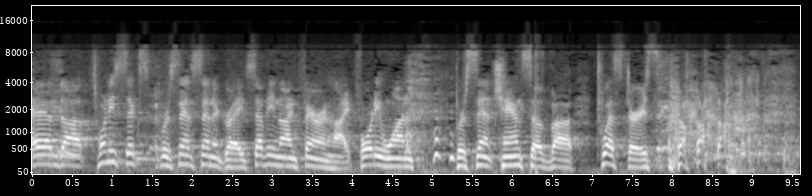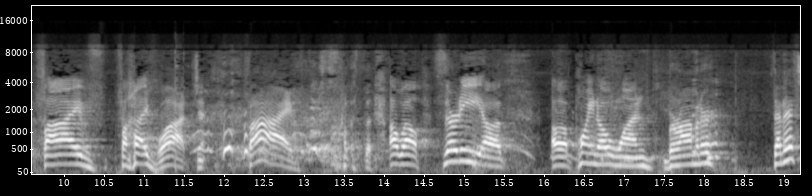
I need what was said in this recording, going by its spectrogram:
And uh, 26% centigrade, 79 Fahrenheit, 41% chance of uh, twisters. five, five what? Five. oh, well, 30, uh, uh, 0.01 barometer. Is that it?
